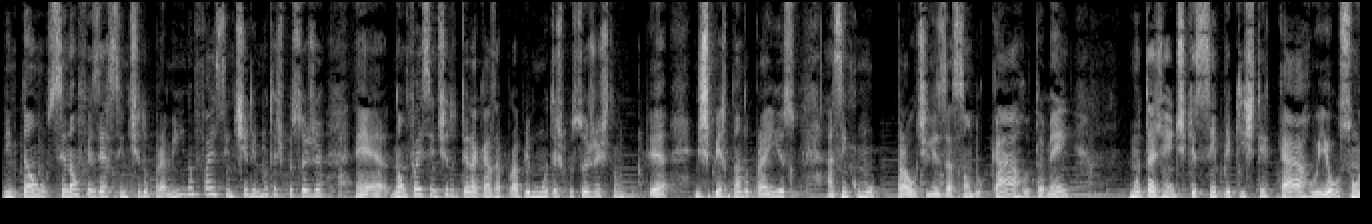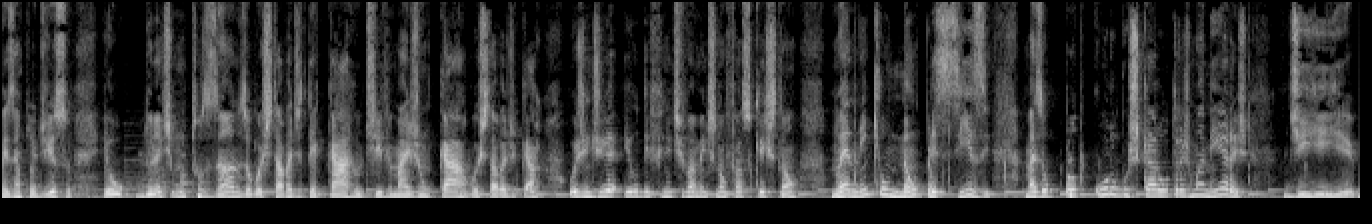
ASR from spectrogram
Então, se não fizer sentido para mim, não faz sentido. E muitas pessoas já. É, não faz sentido ter a casa própria, e muitas pessoas já estão é, despertando para isso. Assim como para a utilização do carro também. Muita gente que sempre quis ter carro, eu sou um exemplo disso. Eu durante muitos anos eu gostava de ter carro, eu tive mais de um carro, gostava de carro. Hoje em dia eu definitivamente não faço questão. Não é nem que eu não precise, mas eu procuro buscar outras maneiras de,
